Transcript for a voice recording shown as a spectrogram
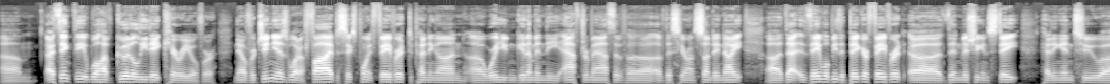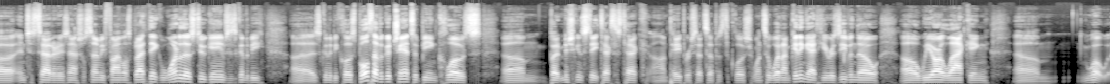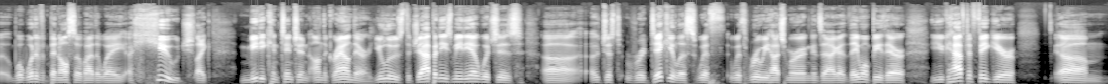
um, I think the, we'll have good Elite Eight carryover. Now, Virginia is what a five to six point favorite, depending on uh, where you can get them in the aftermath of, uh, of this here on Sunday night. Uh, that they will be the bigger favorite uh, than Michigan State heading into uh, into Saturday's national semifinals. But I think one of those two games is going to be uh, is going to be close. Both have a good chance of being close, um, but Michigan State Texas Tech on paper sets up as the closer one. So what I'm getting at here is even though we are lacking. Um, what what would have been also, by the way, a huge like media contention on the ground there. You lose the Japanese media, which is uh, just ridiculous with with Rui Hachimura and Gonzaga. They won't be there. You have to figure. Um,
